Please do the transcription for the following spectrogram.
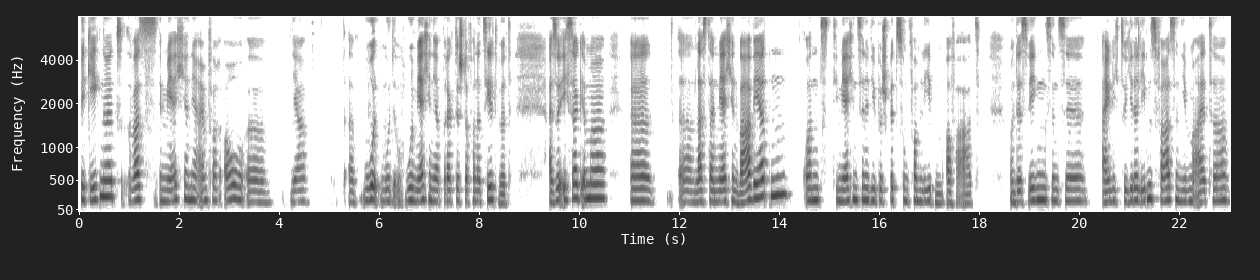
begegnet, was im Märchen ja einfach auch, äh, ja, äh, wo wo wo im Märchen ja praktisch davon erzählt wird. Also, ich sage immer, äh, äh: „Lass dein Märchen wahr werden“, und die Märchen sind ja die Überspitzung vom Leben auf 'a Art. Und deswegen sind sie eigentlich zu jeder Lebensphase, in jedem Alter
